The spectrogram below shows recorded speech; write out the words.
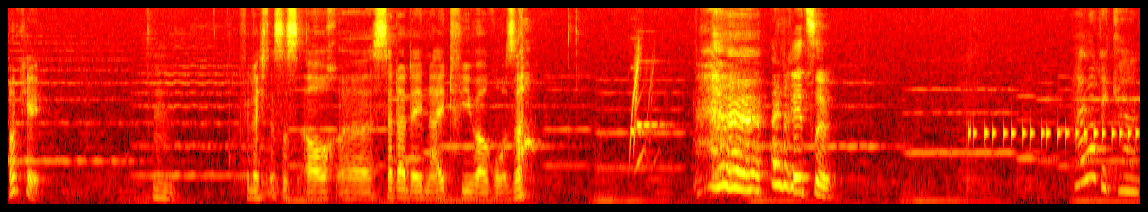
Okay. Hm. Vielleicht ist es auch äh, Saturday Night Fever rosa. Ein Rätsel. Hallo, Dekan.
